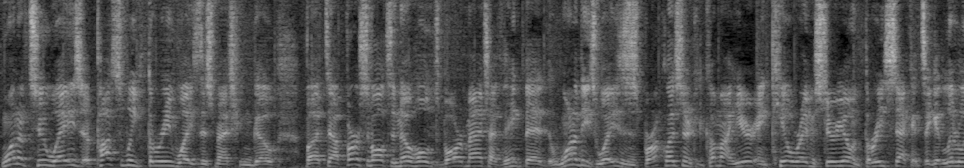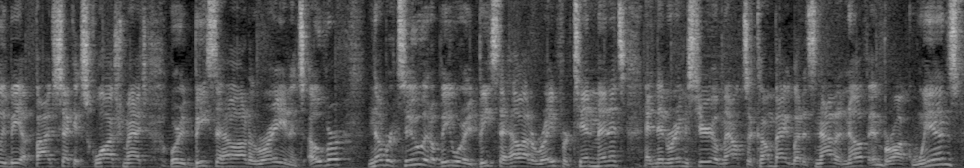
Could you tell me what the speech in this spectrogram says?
one of two ways, or possibly three ways this match can go. But uh, first of all, it's a no-holds-barred match. I think that one of these ways is Brock Lesnar can come out here and kill Rey Mysterio in three seconds. It could literally be a five-second squash match where he beats the hell out of Rey and it's over. Number two, it'll be where he beats the hell out of Rey for 10 minutes and then Rey Mysterio mounts a comeback, but it's not enough and Brock wins.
